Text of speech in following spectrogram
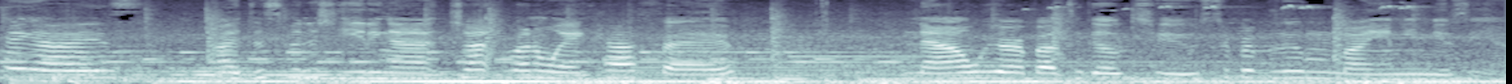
Hey guys, I just finished eating at Jet Runaway Cafe. Now we are about to go to Superblue Miami Museum.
